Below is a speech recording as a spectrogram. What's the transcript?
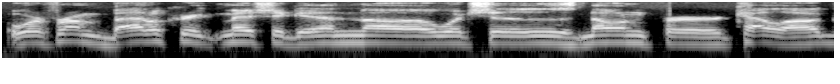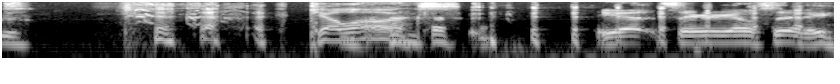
we're from Battle Creek, Michigan, uh, which is known for Kellogg's. Kellogg's. Yeah, Cereal City.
